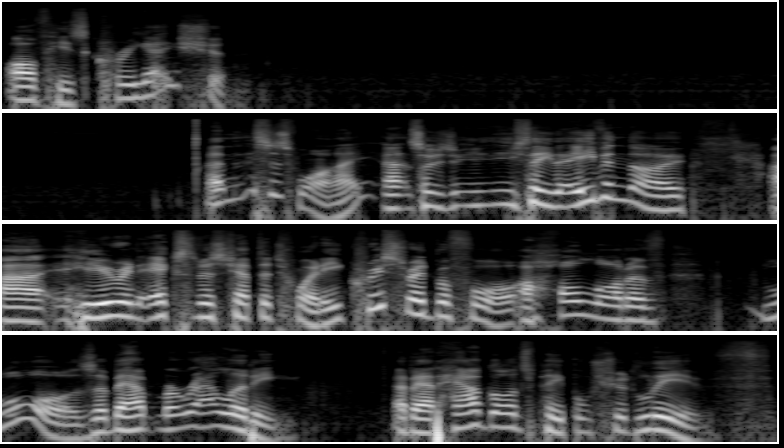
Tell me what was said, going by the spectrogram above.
of His creation. And this is why, uh, so you see, that even though uh, here in Exodus chapter 20, Chris read before a whole lot of laws about morality, about how God's people should live.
